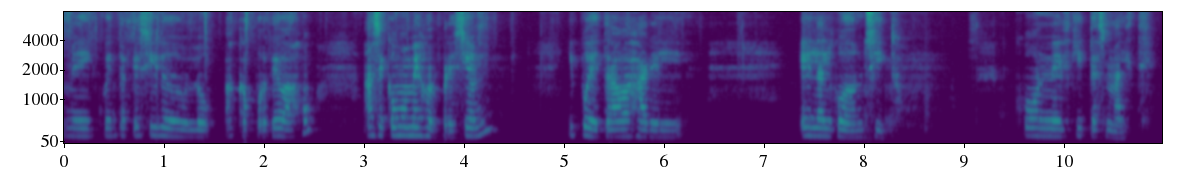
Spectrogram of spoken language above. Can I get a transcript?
me di cuenta que si lo doblo acá por debajo hace como mejor presión y puede trabajar el, el algodoncito con el quita esmalte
